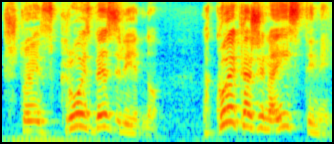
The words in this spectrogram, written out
što je skroz bezvrijedno? A ko je, kaže, na istini?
